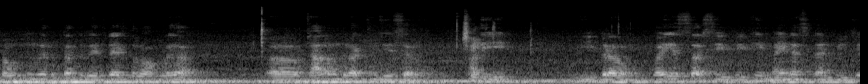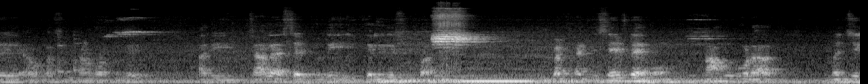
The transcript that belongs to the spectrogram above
ప్రభుత్వం మీద పెద్ద వ్యతిరేకత లోపలగా చాలామంది వ్యక్తం చేశారు. అది ఇక్కడ వైఎస్ఆర్ సిపికి మైనస్ కనిపించే అవకాశం కనబడుతుంది. అది చాలా అసెట్ ఉంది Telugu Desam party. But at the same time నాకు కూడా మంచి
